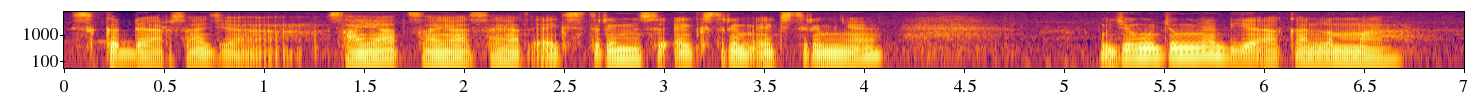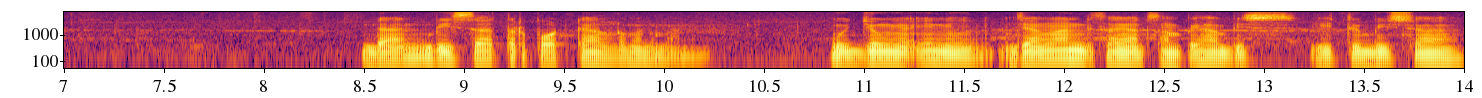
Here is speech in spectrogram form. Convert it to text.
sekedar saja. Sayat sayat sayat ekstrim se ekstrim ekstrimnya ujung-ujungnya dia akan lemah dan bisa terpotel teman-teman. Ujungnya ini jangan disayat sampai habis. Itu bisa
